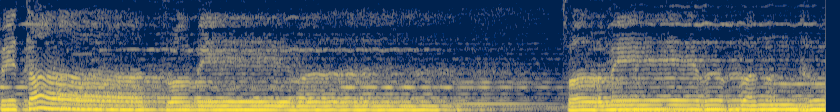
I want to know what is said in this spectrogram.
पिता त्वमेव। त्वमेव बन्धु।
